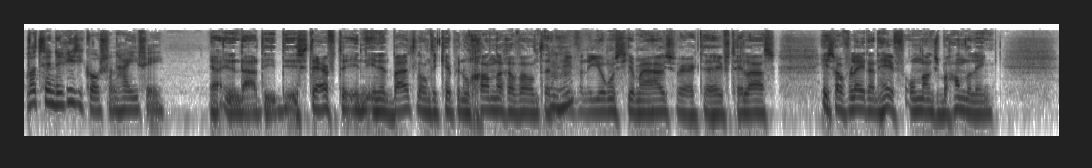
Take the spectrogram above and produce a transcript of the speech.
Wat zijn de risico's van HIV? Ja, inderdaad. Die, die, sterfte in, in het buitenland. Ik heb in Oeganda gewoond. En mm -hmm. een van de jongens die in mijn huis werkte, heeft helaas is overleden aan HIV, ondanks behandeling.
